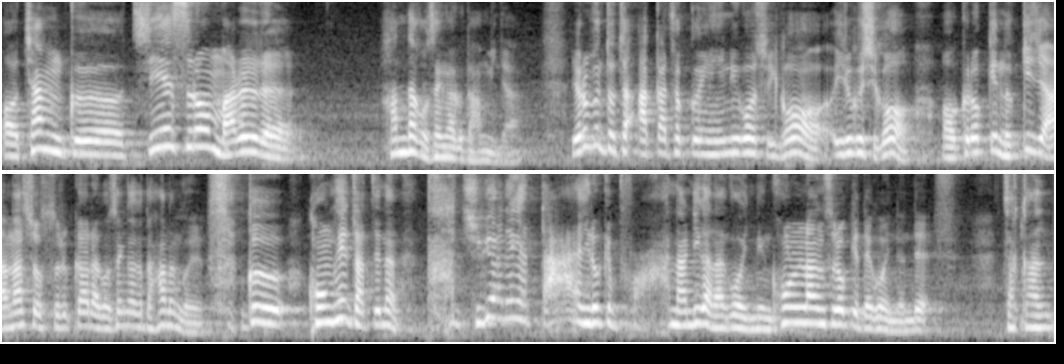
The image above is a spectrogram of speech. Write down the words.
어, 참그 지혜스러운 말을 한다고 생각도 합니다. 여러분도 아까 조금 읽으시고 읽으시고 어, 그렇게 느끼지 않으셨을까라고 생각도 하는 거예요. 그 공회 자체는 다 죽여야 되겠다 이렇게 난리가 나고 있는 혼란스럽게 되고 있는데 잠깐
